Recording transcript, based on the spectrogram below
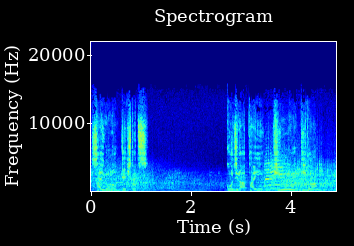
最後の激突。ゴジラ対キングギドラ。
